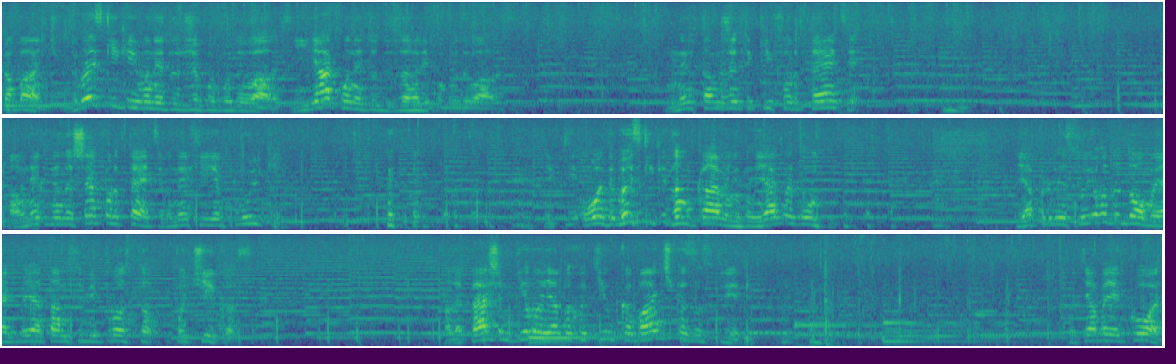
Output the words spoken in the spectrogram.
кабанчик. Дивись, скільки вони тут вже побудувалися. І як вони тут взагалі побудувалися? У них там вже такі фортеці. А в них не лише фортеці, в них є пульки. Які... О, дивись, скільки там камінь. Як ви думаєте? Я принесу його додому, якби я там собі просто почікався. Але першим ділом я би хотів кабанчика зустріти. Хоча б якогось.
